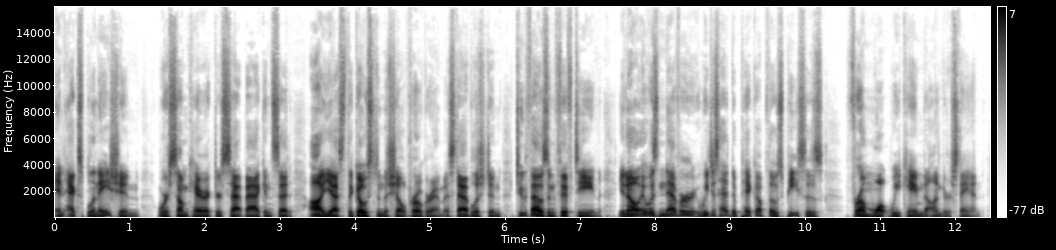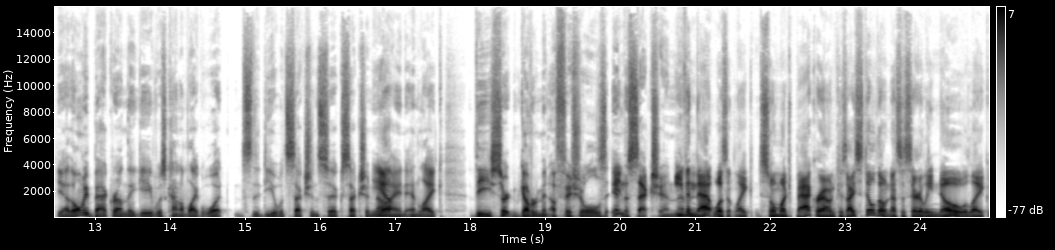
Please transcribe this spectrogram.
an explanation where some character sat back and said, "Ah, yes, the Ghost in the Shell program established in 2015." you know, it was never. We just had to pick up those pieces from what we came to understand. Yeah, the only background they gave was kind of like what's the deal with Section 6, Section Yep. 9, and like the certain government officials in the section. Even and, that wasn't like so much background because I still don't necessarily know like.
